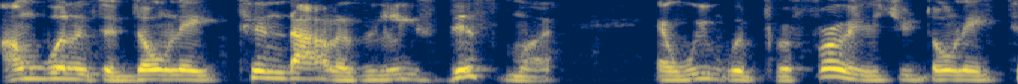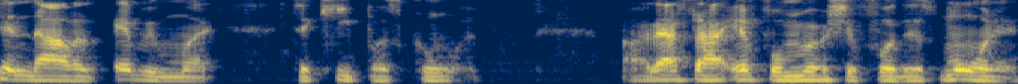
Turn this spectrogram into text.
I'm willing to donate $10 at least this month. And we would prefer that you donate $10 every month to keep us going. Uh, that's our infomercial for this morning.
